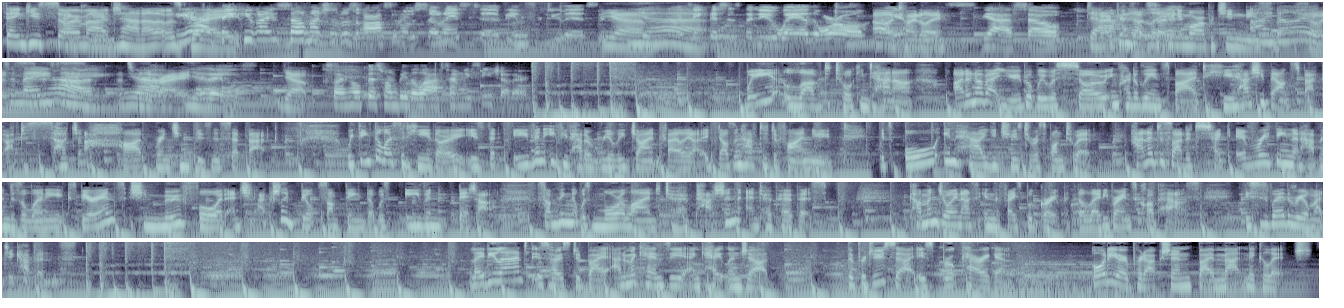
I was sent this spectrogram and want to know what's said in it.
Thank you so thank much, you. Hannah. That was yeah, great. Thank you guys so much. It was awesome. It was so nice to be able to do this. And, yeah. yeah. I think this is the new way of the world. Oh, right? totally. Yeah. So Definitely. it opens up so many more opportunities. I know. So it's, it's, amazing. Yeah, that's yeah, really great. Yeah. It is. Yeah. So I hope this won't be the last time we see each other. We loved talking to Hannah. I don't know about you, but we were so incredibly inspired to hear how she bounced back after such a heart wrenching business setback. We think the lesson here, though, is that even if you've had a really giant failure, it doesn't have to define you. It's all in how you choose to respond to it. Hannah decided to take everything that happened as a learning experience, she moved forward, and she actually built something that was even better, something that was more aligned to her passion and her purpose. Come and join us in the Facebook group, the Lady Brains Clubhouse. This is where the real magic happens. Ladyland is hosted by Anna McKenzie and Caitlin Judd. The producer is Brooke Carrigan. Audio production by Matt Nikolic.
